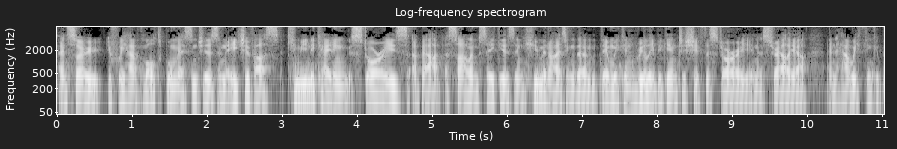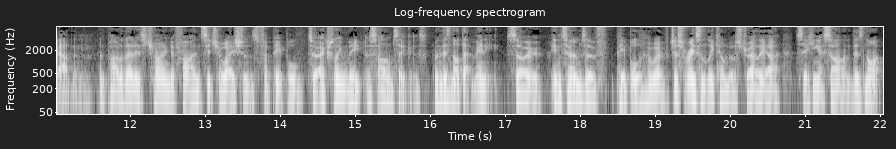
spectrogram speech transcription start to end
And so if we have multiple messengers and each of us communicating stories about asylum seekers and humanizing them, then we can really begin to shift the story in Australia and how we think about them. And part of that is trying to find situations for people to actually meet asylum seekers. I mean, there's not that many. So, in terms of people who have just recently come to Australia seeking asylum, there's not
